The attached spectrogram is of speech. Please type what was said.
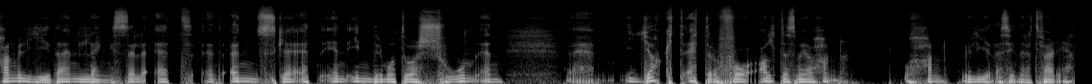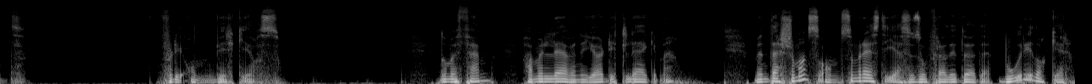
han vil gi deg en lengsel, et, et ønske, et, en indre motivasjon, en eh, jakt etter å få alt det som er av Han. Og Han vil gi deg sin rettferdighet. Fordi Ånden virker i oss. Nummer fem, han vil levendegjøre ditt legeme. Men dersom Hans ånd, som reiste Jesus opp fra de døde, bor i dere,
